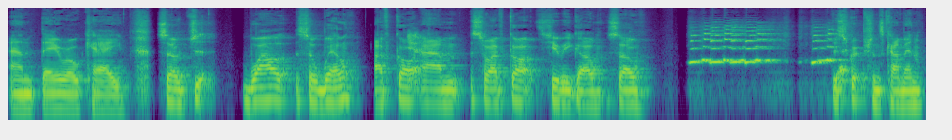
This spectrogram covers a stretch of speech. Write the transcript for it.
and they're okay. So while, so Will, I've got, yeah. um, so I've got, here we go. So descriptions come in.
